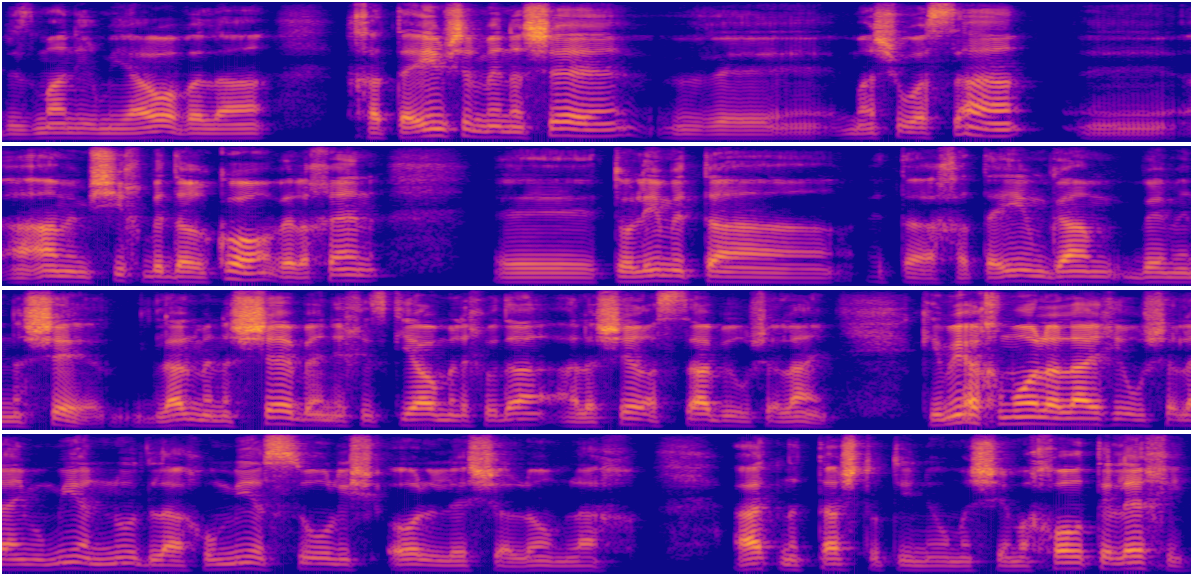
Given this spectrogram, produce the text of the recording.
בזמן ירמיהו, אבל החטאים של מנשה ומה שהוא עשה, אה, העם המשיך בדרכו, ולכן תולים את החטאים גם במנשה. בגלל מנשה בן יחזקיהו מלך יהודה, על אשר עשה בירושלים. כי מי יחמול עלייך ירושלים, ומי ינוד לך, ומי אסור לשאול לשלום לך. את נטשת אותי נאום השם, אחור תלכי.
